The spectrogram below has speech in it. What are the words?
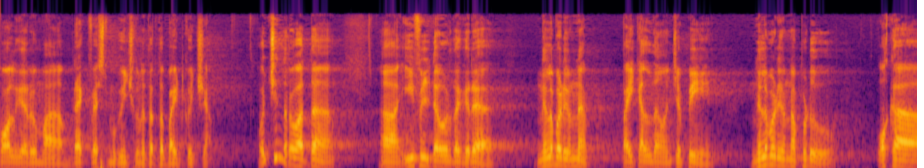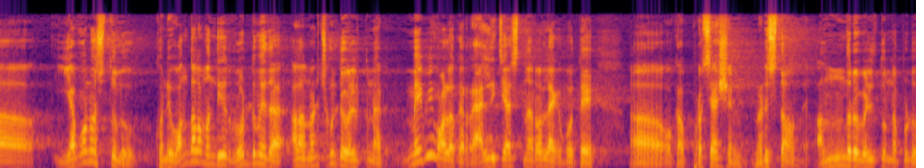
పాల్ గారు మా బ్రేక్ఫాస్ట్ ముగించుకున్న తర్వాత బయటకు వచ్చాం. వచ్చిన తర్వాత ఈఫిల్ టవర్ దగ్గర నిలబడి ఉన్నాం పైకి వెళ్దామని చెప్పి నిలబడి ఉన్నప్పుడు ఒక యవనస్తులు కొన్ని వందల మంది రోడ్డు మీద అలా నడుచుకుంటూ వెళ్తున్నారు. మేబీ వాళ్ళు ఒక ర్యాలీ చేస్తున్నారో లేకపోతే ఒక ప్రొసెషన్ నడుస్తూ ఉంది. అందరూ వెళ్తున్నప్పుడు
